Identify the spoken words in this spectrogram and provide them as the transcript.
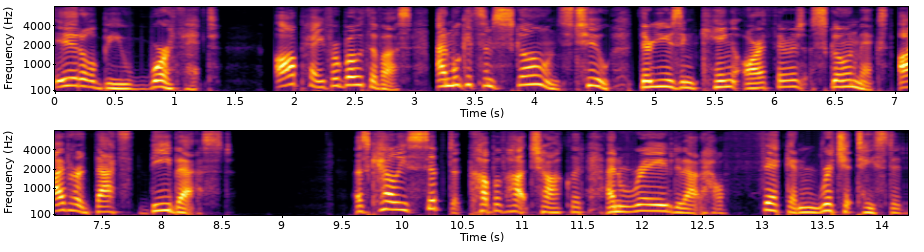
It'll be worth it. I'll pay for both of us. And we'll get some scones, too. They're using King Arthur's scone mix. I've heard that's the best. As Kelly sipped a cup of hot chocolate and raved about how thick and rich it tasted,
